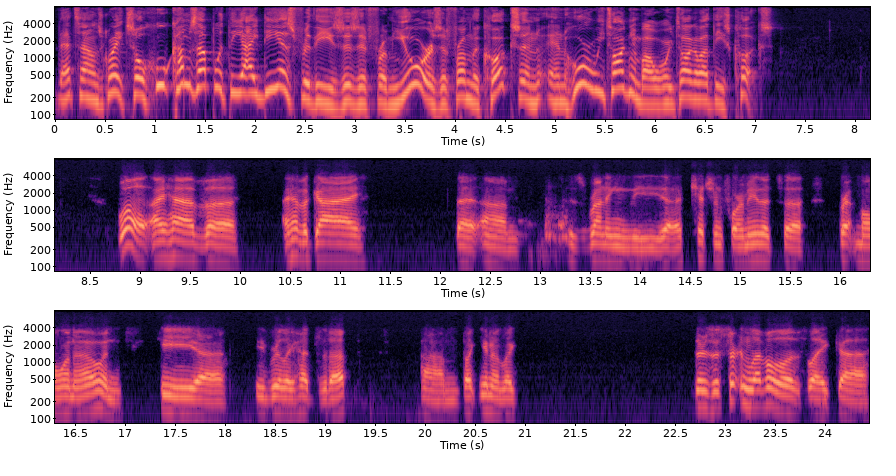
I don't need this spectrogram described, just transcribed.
That sounds great. So, who comes up with the ideas for these? Is it from you, or is it from the cooks? And and who are we talking about when we talk about these cooks? Well, I have uh, I have a guy that um, is running the uh, kitchen for me. That's uh, Brett Molyneux, and he uh, he really heads it up. Um, but you know, like there's a certain level of like uh,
